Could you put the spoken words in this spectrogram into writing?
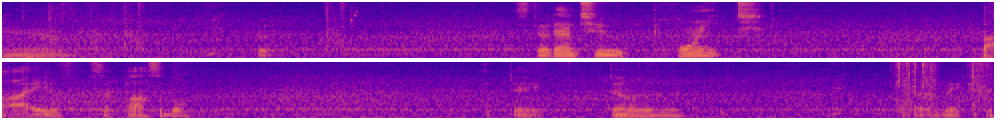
Now, let's go down to point five. Is that possible? Update done. Gotta make sure.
